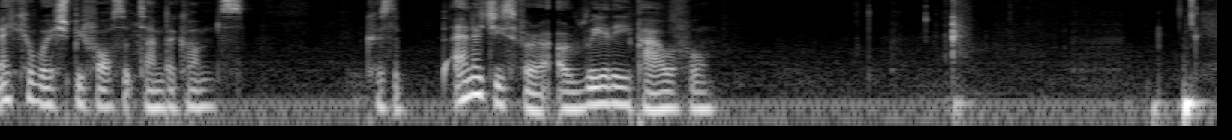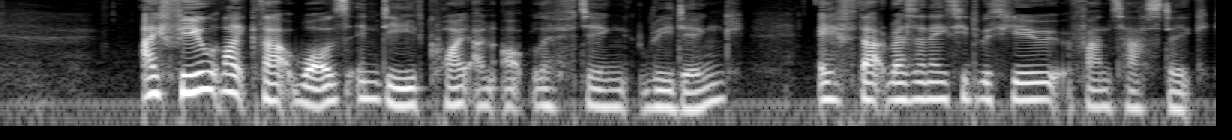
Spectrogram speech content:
make a wish before september comes because the energies for it are really powerful i feel like that was indeed quite an uplifting reading if that resonated with you fantastic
